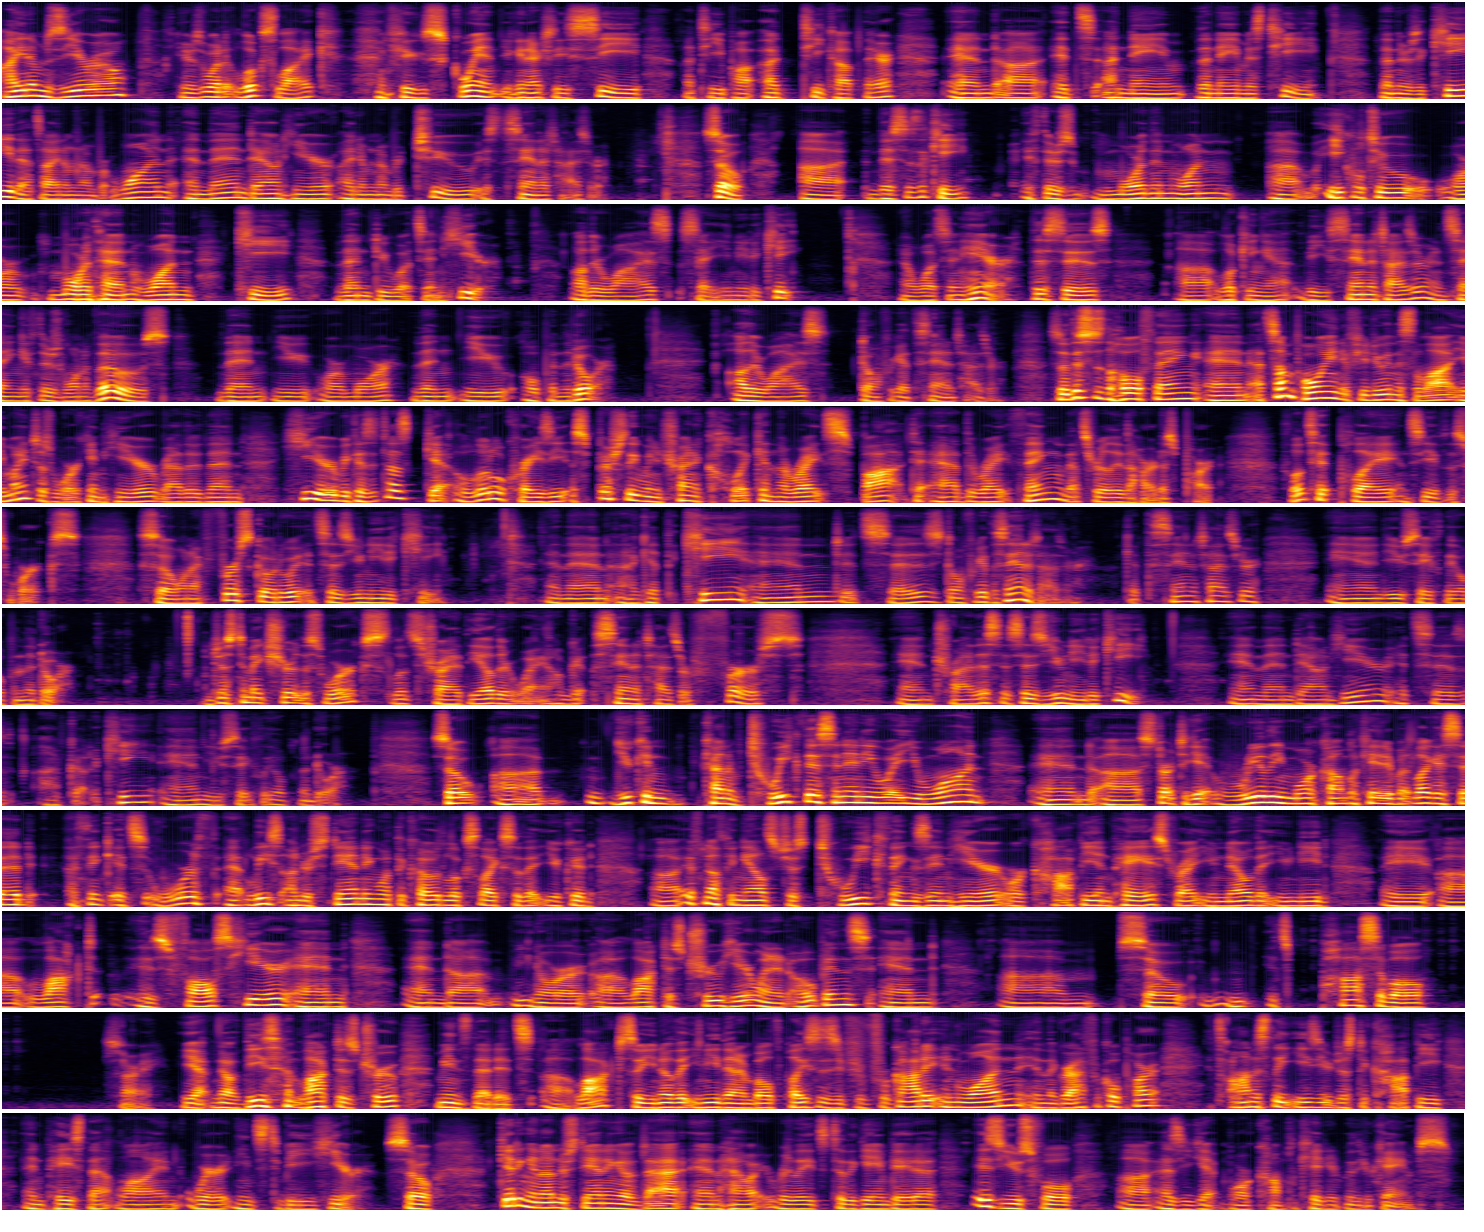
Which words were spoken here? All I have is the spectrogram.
Item 0, here's what it looks like. If you squint, you can actually see a, teapot, a teacup there, and uh, it's a name. The name is T. Then there's a key, that's item number 1, and then down here, item number 2 is the sanitizer. So uh, this is the key. If there's more than one uh, equal to or more than one key, then do what's in here. Otherwise, say you need a key. Now, what's in here? This is uh, looking at the sanitizer and saying if there's one of those, then you or more, then you open the door. Otherwise, don't forget the sanitizer. So this is the whole thing. And at some point, if you're doing this a lot, you might just work in here rather than here because it does get a little crazy, especially when you're trying to click in the right spot to add the right thing. That's really the hardest part. So let's hit play and see if this works. So when I first go to it, it says you need a key. And then I get the key and it says, don't forget the sanitizer. Get the sanitizer and you safely open the door. Just to make sure this works, let's try it the other way. I'll get the sanitizer first and try this. It says you need a key. And then down here it says I've got a key and you safely open the door. So uh, you can kind of tweak this in any way you want and uh, start to get really more complicated. But like I said, I think it's worth at least understanding what the code looks like so that you could, uh, if nothing else, just tweak things in here or copy and paste, right? You know that you need a uh, locked is false here and, and uh, you know, or uh, locked is true here when it opens. And um, so it's possible Sorry. Yeah, no, these locked is true means that it's uh, locked. So you know that you need that in both places. If you forgot it in one, in the graphical part, it's honestly easier just to copy and paste that line where it needs to be here. So getting an understanding of that and how it relates to the game data is useful uh, as you get more complicated with your games.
